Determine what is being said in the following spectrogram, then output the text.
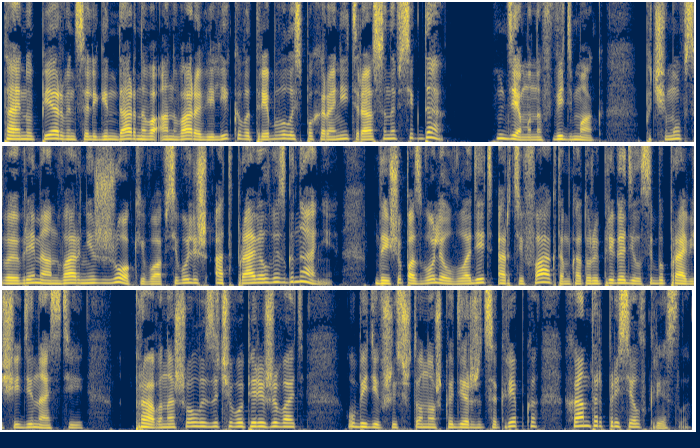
Тайну первенца легендарного Анвара Великого требовалось похоронить раз и навсегда. Демонов ведьмак. Почему в свое время Анвар не сжег его, а всего лишь отправил в изгнание? Да еще позволил владеть артефактом, который пригодился бы правящей династии. Право нашел, из-за чего переживать. Убедившись, что ножка держится крепко, Хантер присел в кресло.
